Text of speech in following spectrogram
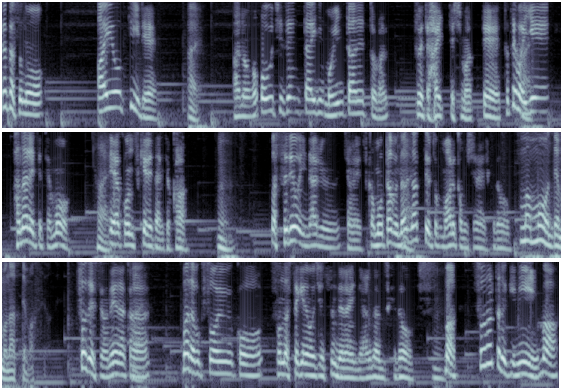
なんかその、IoT で、はい。あの、お家全体にもインターネットが全て入ってしまって、例えばはい家離れててもはい。エアコンつけれたりとか、うん。まあ、するようになるじゃないですか。もう多分な,、はいなってるとこもあるかもしれないですけど、まあもうでもなってますよね。そうですよね。だから、はまだ僕そういう、こう、そんな素敵なお家に住んでないんであれなんですけど、うんまあ、そうなった時に、まあ、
